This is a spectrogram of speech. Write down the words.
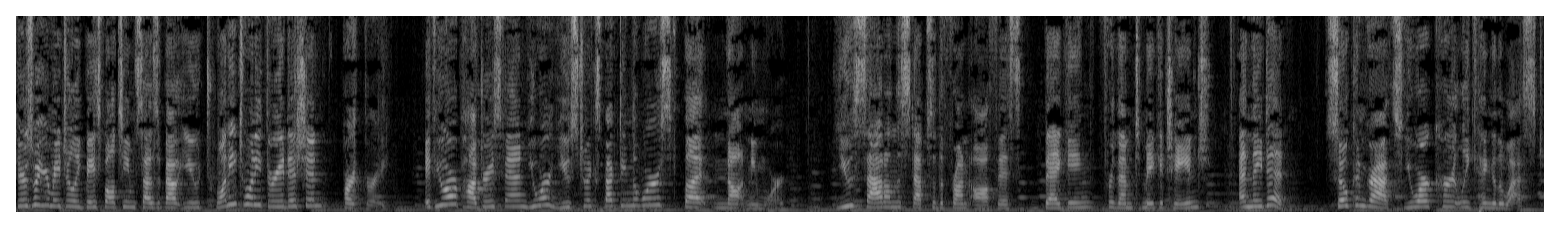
Here's what your Major League Baseball team says about you 2023 edition, part 3. If you are a Padres fan, you are used to expecting the worst, but not anymore. You sat on the steps of the front office begging for them to make a change, and they did. So, congrats, you are currently King of the West.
